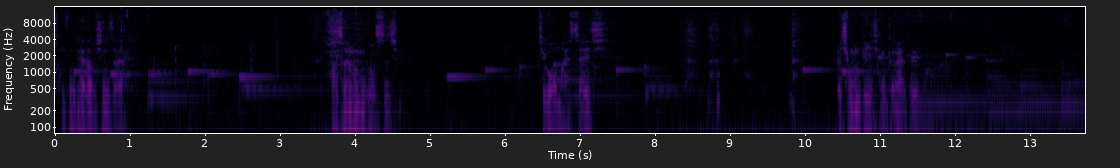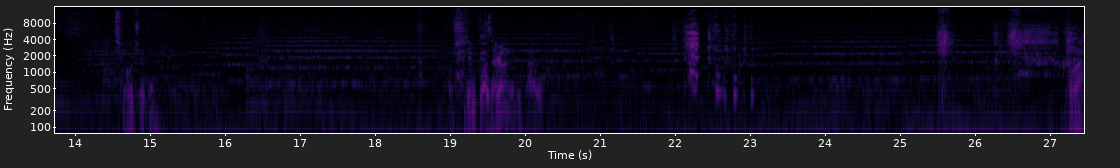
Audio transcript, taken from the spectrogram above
从分开到现在，发生了那么多事情，结果我们还是在一起，而且我们比以前更爱对方。所以我决定，我决定不要再让你离开我。何曼，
